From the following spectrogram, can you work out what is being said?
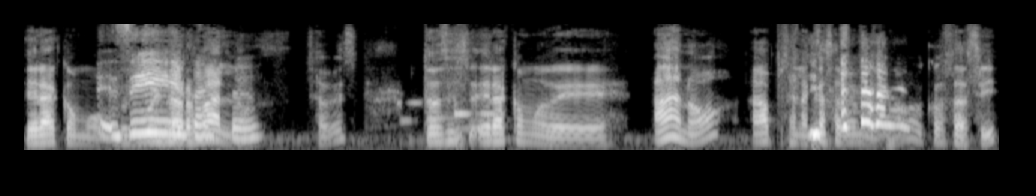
Era como pues, muy normal, ¿no? ¿Sabes? Entonces era como de, ah, ¿no? Ah, pues en la casa vemos, ¿no? Cosas así.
